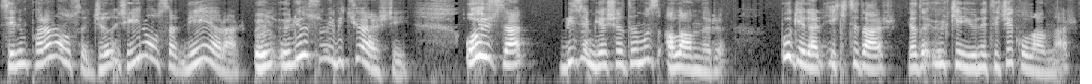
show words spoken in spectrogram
Senin paran olsa, canın, şeyin olsa neye yarar? Öl, ölüyorsun ve bitiyor her şey. O yüzden bizim yaşadığımız alanları bu gelen iktidar ya da ülkeyi yönetecek olanlar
